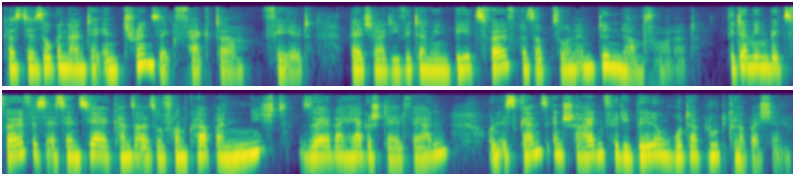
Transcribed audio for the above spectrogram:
dass der sogenannte Intrinsic Factor fehlt, welcher die Vitamin B12-Resorption im Dünndarm fordert. Vitamin B12 ist essentiell, kann also vom Körper nicht selber hergestellt werden und ist ganz entscheidend für die Bildung roter Blutkörperchen.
